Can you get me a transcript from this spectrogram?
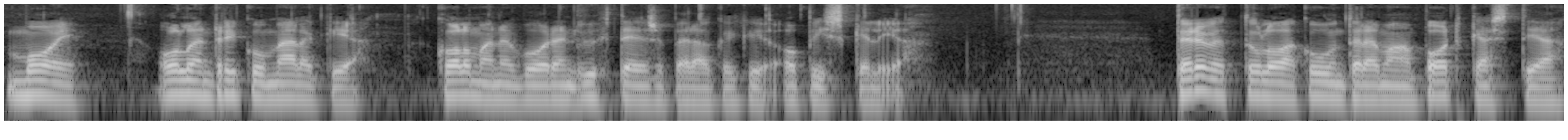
Moi, olen Riku Mälkiä, kolmannen vuoden yhteisöpedagogi-opiskelija. Tervetuloa kuuntelemaan podcastia,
